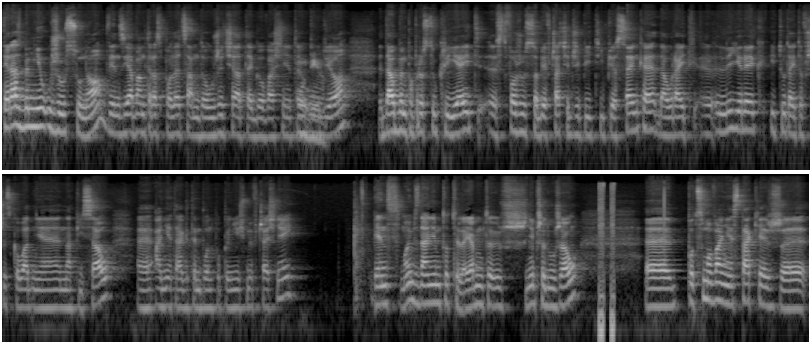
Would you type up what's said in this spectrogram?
Teraz bym nie użył Suno, więc ja Wam teraz polecam do użycia tego właśnie tego Audio. audio. Dałbym po prostu create, e, stworzył sobie w czacie GPT piosenkę, dał write e, lyric i tutaj to wszystko ładnie napisał, e, a nie tak jak ten błąd popełniliśmy wcześniej. Więc moim zdaniem to tyle. Ja bym to już nie przedłużał. E, Podsumowanie jest takie, że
